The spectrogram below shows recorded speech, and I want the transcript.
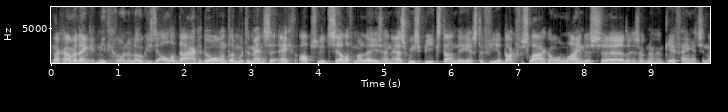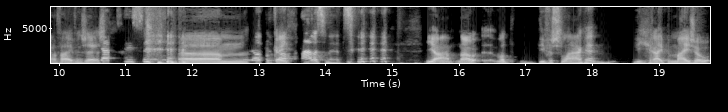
dan gaan we denk ik niet chronologisch alle dagen door, want dan moeten mensen echt absoluut zelf maar lezen. En as we speak staan de eerste vier dagverslagen online, dus eh, er is ook nog een cliffhangertje naar vijf en zes. ja, precies. Ehm, Oké. af, halen ze het. ja, nou, wat die verslagen, die grijpen mij zo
